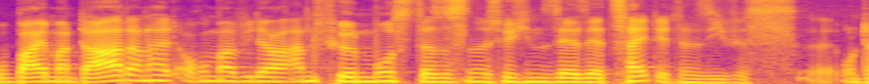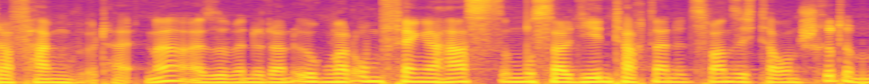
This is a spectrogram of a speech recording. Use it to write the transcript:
Wobei man da dann halt auch immer wieder anführen muss, dass es natürlich ein sehr, sehr zeitintensives äh, Unterfangen wird halt. Ne? Also, wenn du dann irgendwann Umfänge hast und musst halt jeden Tag deine 20.000 Schritte machen,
